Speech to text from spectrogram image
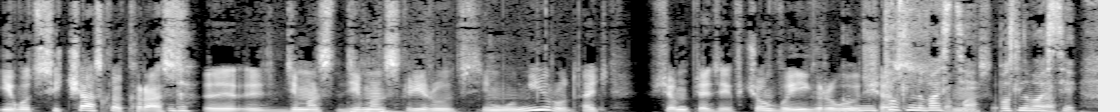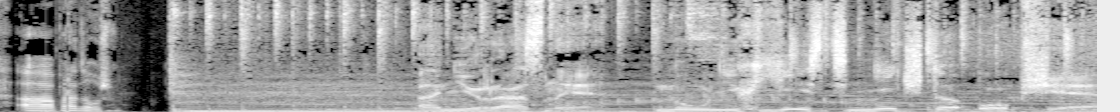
И вот сейчас как раз да. э, демонстрируют всему миру, да, в чем, в чем выигрывают после сейчас новостей, Хамасов. После новостей. Да. А, продолжим. Они разные, но у них есть нечто общее.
